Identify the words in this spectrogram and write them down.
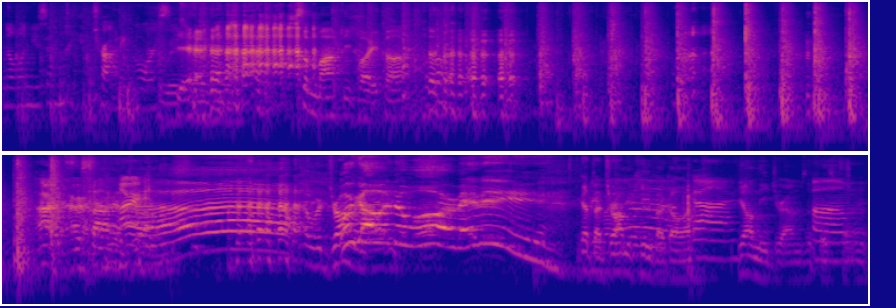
Nolan, you sound like a trotting horse. Who is Yeah. Some Monty Python. all right, all right. All right. We're drumming. We're going to war, baby! We got the drum kiva going. God. Y'all need drums at this Um, point.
